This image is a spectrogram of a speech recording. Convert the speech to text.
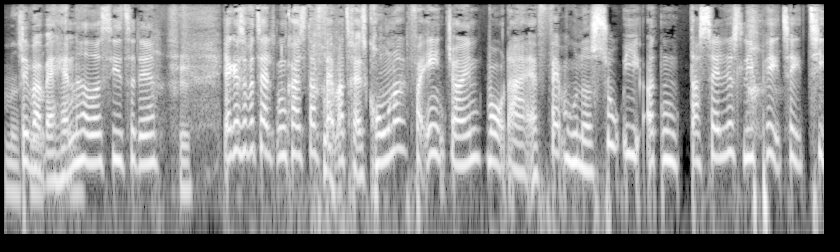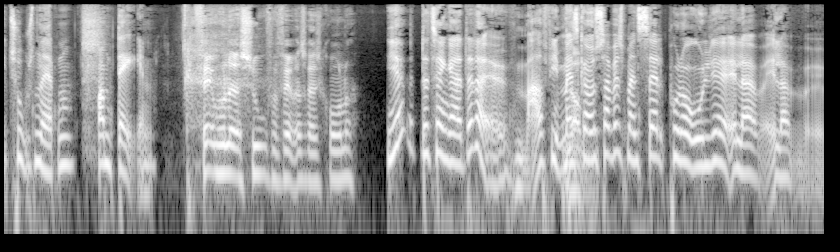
Man Det var, hvad han havde at sige til det. Fedt. Jeg kan så fortælle, at den koster 65 kroner for en joint, hvor der er 500 sug i, og den, der sælges lige pt. 10.000 af dem om dagen. 500 su for 65 kroner. Ja, det tænker jeg, det der er meget fint. Man skal jo så, hvis man selv putter olie eller, eller øh,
